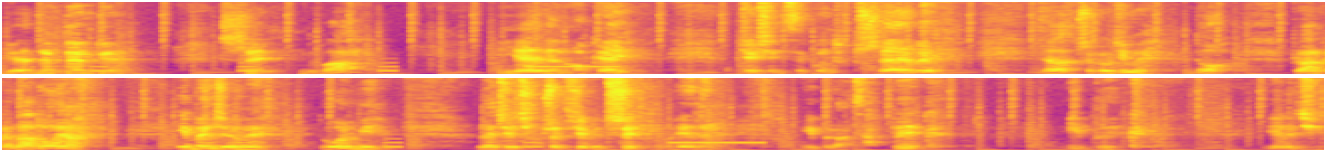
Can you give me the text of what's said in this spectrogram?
W jednym tempie. 3, 2, 1. Ok. 10 sekund przerwy. Zaraz przechodzimy do planka na dłoniach i będziemy dłońmi lecieć przed siebie. 3, 2, 1 i praca. Pyk i pyk. I lecimy.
